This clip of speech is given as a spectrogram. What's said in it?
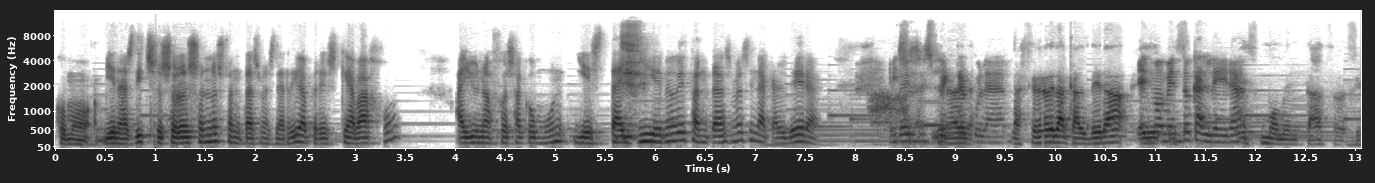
como bien has dicho, solo son los fantasmas de arriba, pero es que abajo hay una fosa común y está lleno de fantasmas en la caldera. Eso es la- espectacular. La escena de la caldera El es- momento caldera. es un momentazo, sí.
